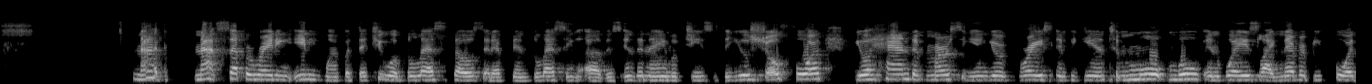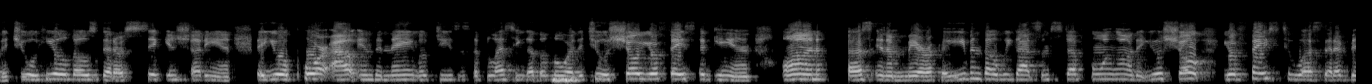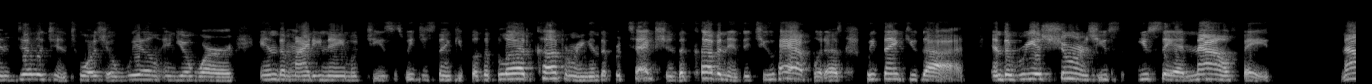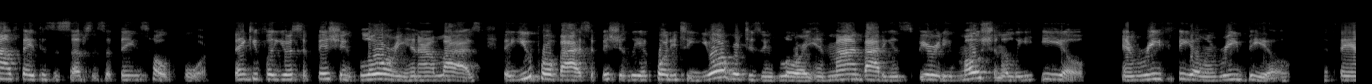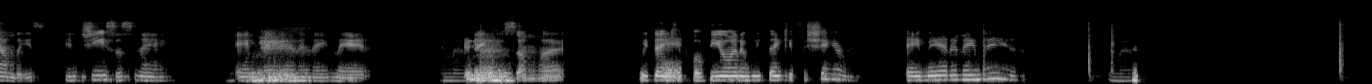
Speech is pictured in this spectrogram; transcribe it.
not not separating anyone, but that you will bless those that have been blessing others in the name of Jesus. That you'll show forth your hand of mercy and your grace and begin to move, move in ways like never before. That you will heal those that are sick and shut in. That you will pour out in the name of Jesus the blessing of the Lord. That you will show your face again on us in America, even though we got some stuff going on, that you'll show your face to us that have been diligent towards your will and your word in the mighty name of Jesus. We just thank you for the blood covering and the protection, the covenant that you have with us. We thank you, God, and the reassurance you, you said, now faith. Now faith is the substance of things hoped for. Thank you for your sufficient glory in our lives, that you provide sufficiently according to your riches and glory in mind, body, and spirit, emotionally heal and refill and rebuild the families. In Jesus' name, amen and amen. Amen. Thank you so much. We thank you for viewing and we thank you for sharing. Amen and amen. Amen.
